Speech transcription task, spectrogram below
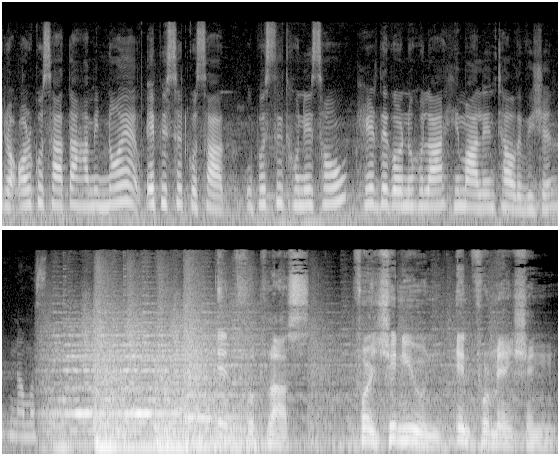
र अर्को साता हामी नयाँ एपिसोडको साथ उपस्थित हुनेछौँ। हेर्दै गर्नुहोला हिमालयन टेलिभिजन। नमस्ते। For genuine information.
